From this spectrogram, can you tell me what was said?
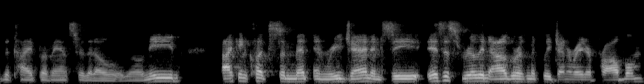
the type of answer that I'll, I'll need. I can click submit and regen and see, is this really an algorithmically generated problem?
